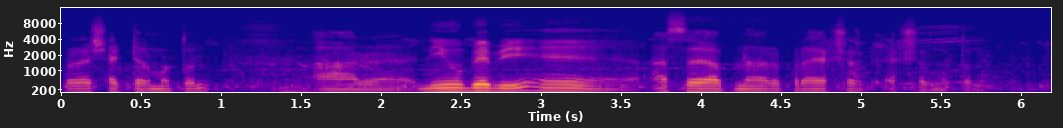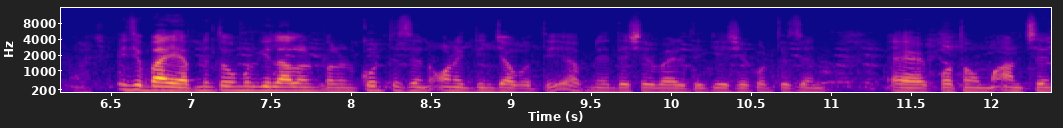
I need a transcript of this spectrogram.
প্রায় ষাটটার মতন। আর নিউ বেবি আছে আপনার প্রায় একশো একশোর মতন। আচ্ছা এই যে ভাই আপনি তো মুরগি লালন পালন করতেছেন অনেক দিন যাবতই। আপনি দেশের বাইরে থেকে এসে করতেছেন প্রথম আনছেন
